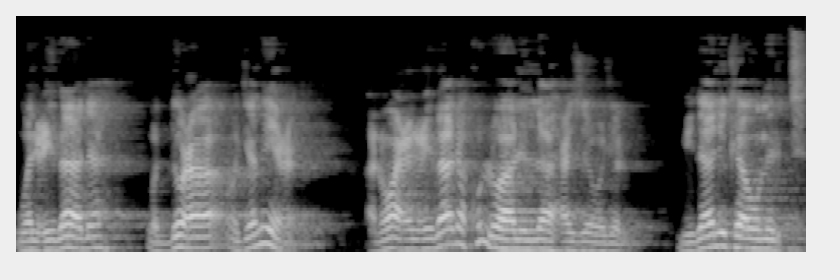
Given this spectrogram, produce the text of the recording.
والعبادة والدعاء وجميع أنواع العبادة كلها لله عز وجل. بذلك أمرت.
